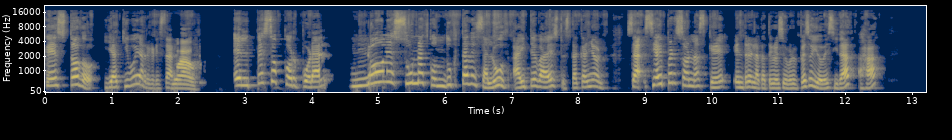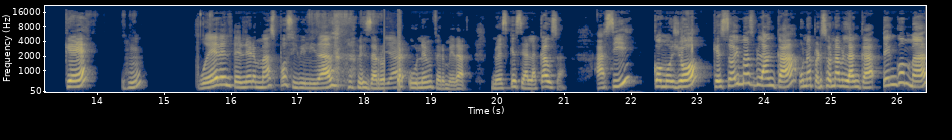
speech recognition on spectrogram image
que es todo. Y aquí voy a regresar. Wow el peso corporal no es una conducta de salud. Ahí te va esto, está cañón. O sea, si hay personas que entran en la categoría de sobrepeso y obesidad, ajá, que pueden tener más posibilidad de desarrollar una enfermedad. No es que sea la causa. Así como yo, que soy más blanca, una persona blanca, tengo más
